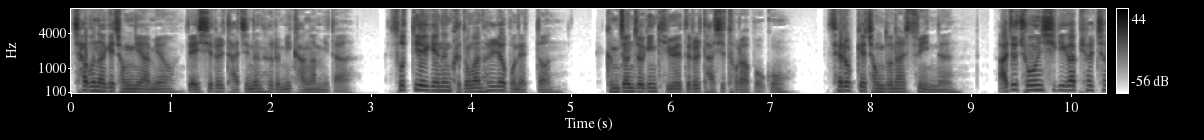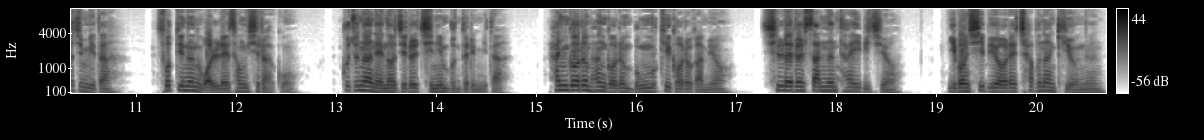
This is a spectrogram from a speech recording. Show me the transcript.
차분하게 정리하며 내실을 다지는 흐름이 강합니다. 소띠에게는 그동안 흘려보냈던 금전적인 기회들을 다시 돌아보고 새롭게 정돈할 수 있는 아주 좋은 시기가 펼쳐집니다. 소띠는 원래 성실하고 꾸준한 에너지를 지닌 분들입니다. 한 걸음 한 걸음 묵묵히 걸어가며 신뢰를 쌓는 타입이지요. 이번 12월의 차분한 기운은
